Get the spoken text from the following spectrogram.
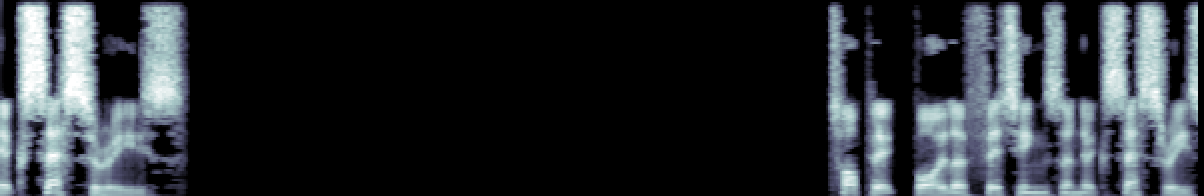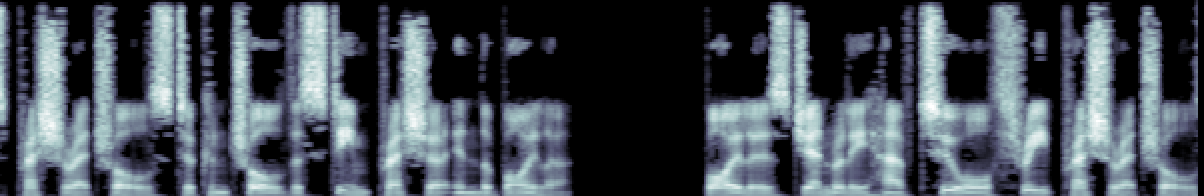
Accessories. Topic boiler fittings and accessories. Pressuretrols to control the steam pressure in the boiler Boilers generally have two or three pressuretrols,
